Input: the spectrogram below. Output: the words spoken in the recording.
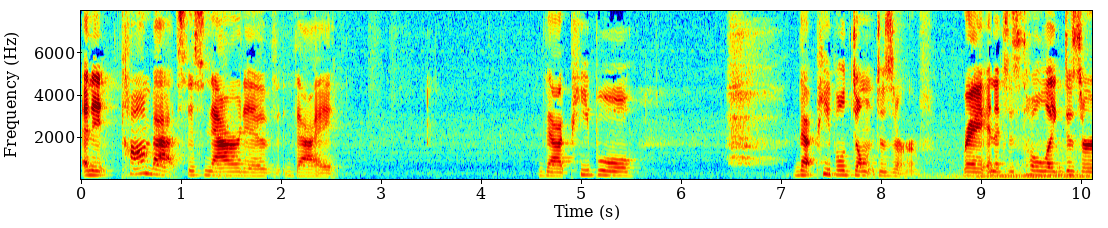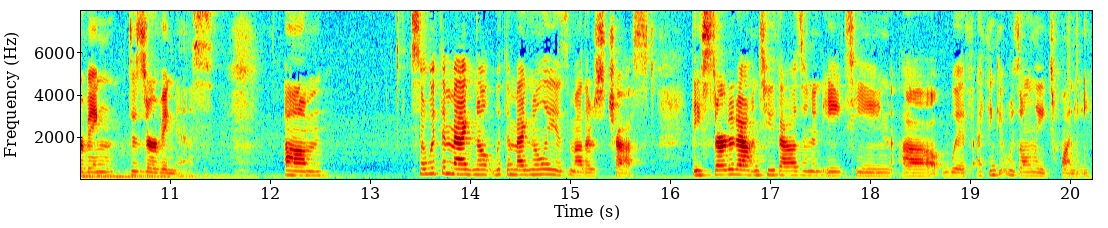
And it combats this narrative that that people that people don't deserve, right? And it's this whole like deserving deservingness. Um, so with the Magnol- with the Magnolia's Mother's Trust, they started out in 2018 uh, with I think it was only 20.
